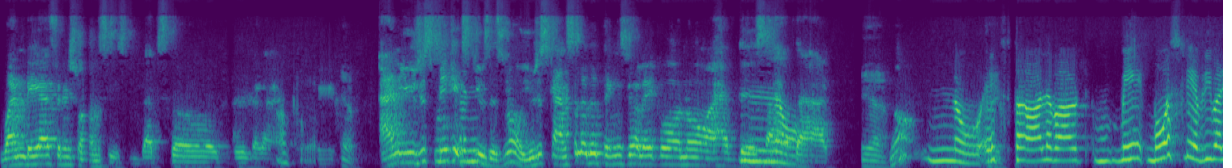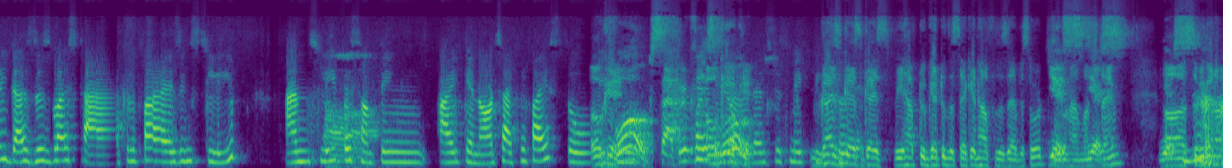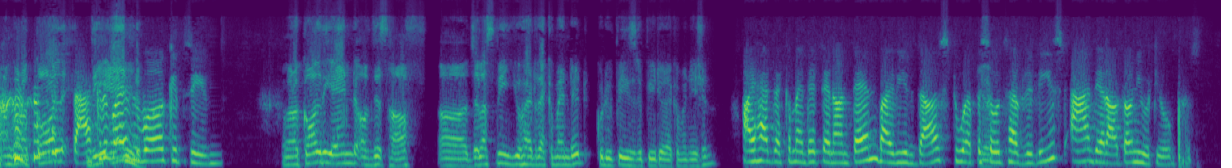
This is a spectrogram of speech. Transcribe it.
one day I finish one season. That's the goal that I have. Okay. Yeah. And you just make excuses. No, you just cancel other things. You're like, oh no, I have this, I have that. Yeah. No, No, it's all about ma- mostly everybody does this by sacrificing sleep and sleep is Ah. something I cannot sacrifice. So Okay. Work, sacrifice Okay, work. okay. let's just make peace guys, guys, it. guys, we have to get to the second half of this episode. we Yes, don't have much yes, time. yes. Uh, so we're gonna, I'm gonna call the Sacrifice end. work, it seems. I'm gonna call the end of this half. Uh, Jalasmi, you had recommended. Could you please repeat your recommendation? I had recommended 10 on 10 by Veer Das. Two episodes have released and they're out on YouTube.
